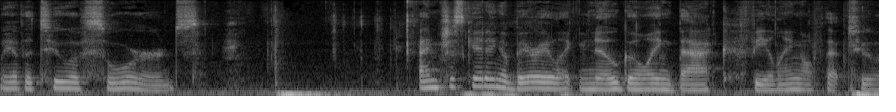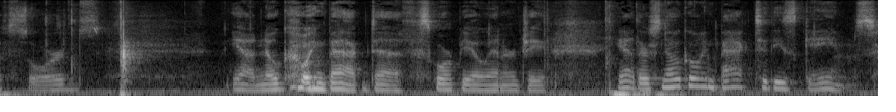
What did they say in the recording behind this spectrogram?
We have the Two of Swords. I'm just getting a very like no going back feeling off that Two of Swords yeah, no going back, death, Scorpio energy. Yeah, there's no going back to these games.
